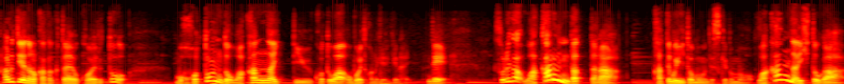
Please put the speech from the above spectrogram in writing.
ある程度の価格帯を超えるともうほとんど分かんないっていうことは覚えておかなきゃいけない。でそれが分かるんだったら買ってもいいと思うんですけども分かんない人が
